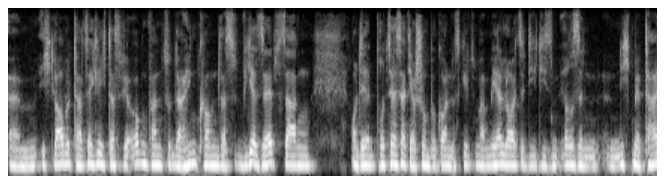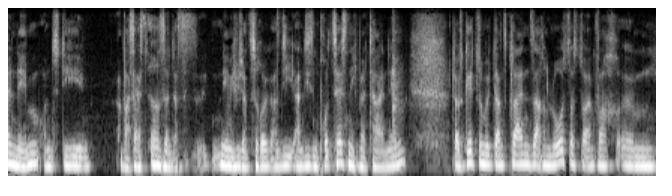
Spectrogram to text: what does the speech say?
Ähm, ich glaube tatsächlich, dass wir irgendwann zu dahin kommen, dass wir selbst sagen, und der Prozess hat ja schon begonnen, es gibt immer mehr Leute, die diesem Irrsinn nicht mehr teilnehmen und die was heißt Irrsinn, das nehme ich wieder zurück, also die an diesem Prozess nicht mehr teilnehmen. Das geht so mit ganz kleinen Sachen los, dass du einfach ähm,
